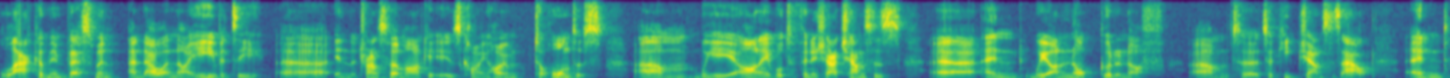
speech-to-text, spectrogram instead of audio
lack of investment and our naivety uh, in the transfer market is coming home to haunt us. Um, we aren't able to finish our chances, uh, and we are not good enough um, to to keep chances out. And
